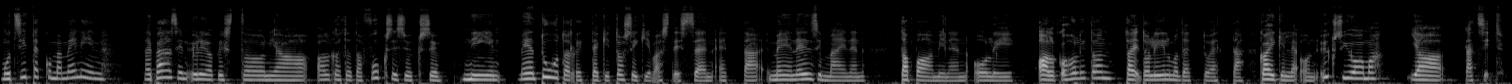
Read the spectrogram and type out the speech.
Mutta sitten kun mä menin tai pääsin yliopistoon ja alkoi tuota fuksisyksy, niin meidän tuutorit teki tosi kivasti sen, että meidän ensimmäinen tapaaminen oli alkoholiton, tai oli ilmoitettu, että kaikille on yksi juoma ja that's it.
